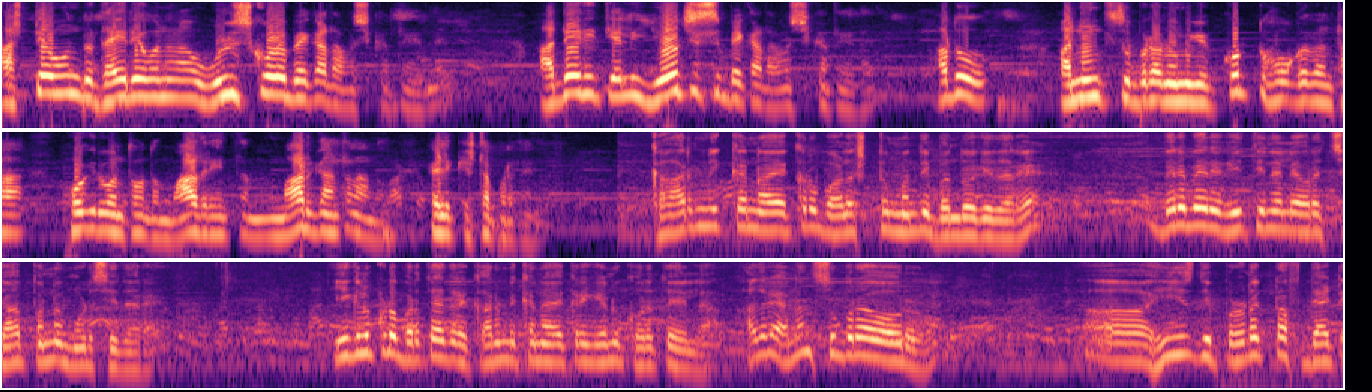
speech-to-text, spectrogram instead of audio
ಅಷ್ಟೇ ಒಂದು ಧೈರ್ಯವನ್ನು ನಾವು ಉಳಿಸ್ಕೊಳ್ಬೇಕಾದ ಅವಶ್ಯಕತೆ ಇದೆ. ಅದೇ ರೀತಿಯಲ್ಲಿ ಯೋಚಿಸಬೇಕಾದ ಅವಶ್ಯಕತೆ ಇದೆ. ಅದು ಅನಂತ ನಮಗೆ ಕೊಟ್ಟು ಹೋಗೋದಂಥ, ಹೋಗಿರುವಂಥ ಒಂದು ಮಾದರಿ ಅಂತ, ಮಾರ್ಗ ಅಂತ ನಾನು ಹೇಳಕ್ಕೆ ಇಷ್ಟಪಡ್ತೇನೆ. ಕಾರ್ಮಿಕ ನಾಯಕರು ಭಾಳಷ್ಟು ಮಂದಿ ಬಂದೋಗಿದ್ದಾರೆ. ಬೇರೆ ಬೇರೆ ರೀತಿಯಲ್ಲಿ ಅವರ ಛಾಪನ್ನು ಮೂಡಿಸಿದ್ದಾರೆ. ಈಗಲೂ ಕೂಡ ಬರ್ತಾ ಇದ್ದಾರೆ. ಕಾರ್ಮಿಕ ನಾಯಕರಿಗೇನು ಕೊರತೆ ಇಲ್ಲ. ಆದರೆ ಅನಂತ್ ಸುಬ್ರಾವ್ ಅವರು he is the product of that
